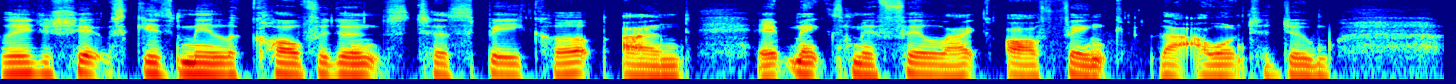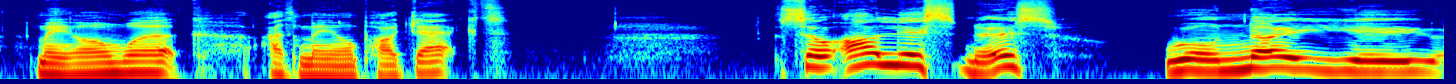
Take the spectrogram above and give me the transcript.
Leadership gives me the confidence to speak up and it makes me feel like I think that I want to do my own work as my own project. So, our listeners will know you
